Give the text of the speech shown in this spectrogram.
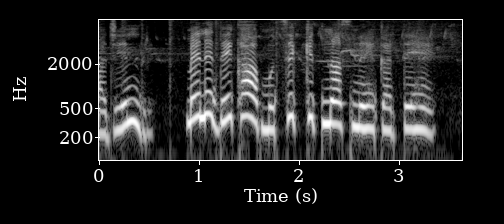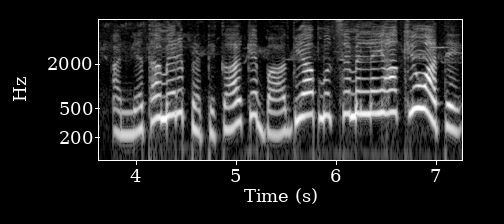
देवराज इंद्र मैंने देखा आप मुझसे कितना स्नेह करते हैं। अन्यथा मेरे प्रतिकार के बाद भी आप मुझसे मिलने यहाँ क्यों आते?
